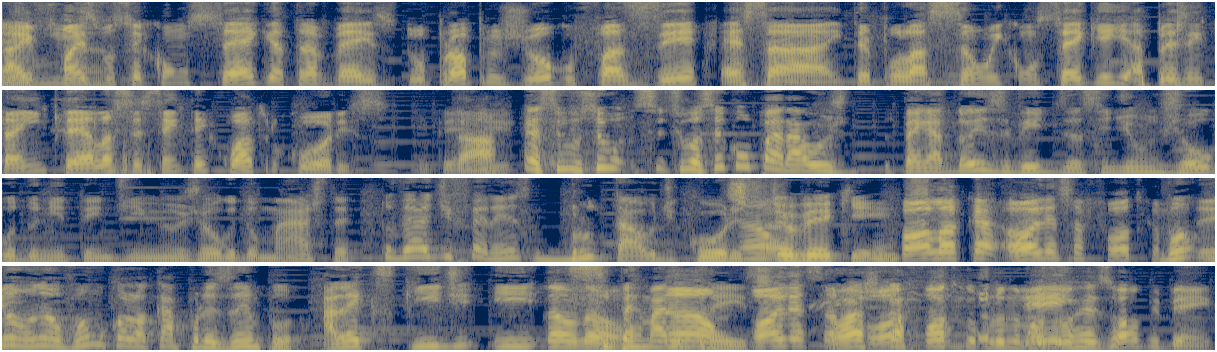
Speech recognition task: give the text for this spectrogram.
Aí, mas é. você consegue, através do próprio jogo, fazer essa interpolação e consegue apresentar em tela 64 cores. Entendi. Tá? É, se você, se, você comparar os. pegar dois vídeos assim de um jogo do Nintendinho e um jogo do Master, tu vê a diferença brutal de cores. Não. Deixa eu ver aqui. Coloca, olha essa foto que eu Vom, mandei. Não, não, vamos colocar, por exemplo, Alex Kidd e não, não, Super Mario não, 3. Olha essa eu foto. acho que a foto que o Bruno mandou resolve bem.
